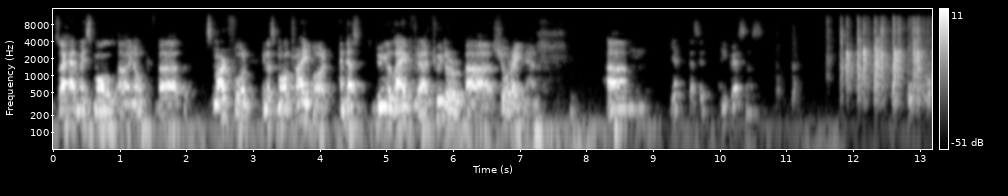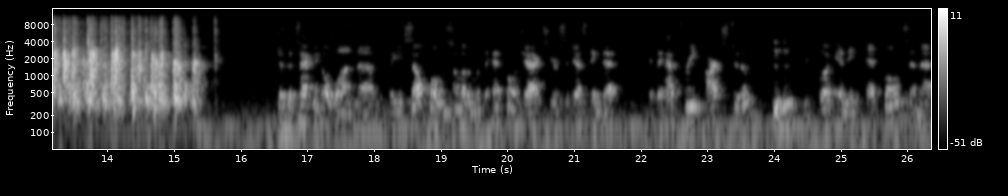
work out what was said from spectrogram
So I have my small, uh, you know, smartphone in a small tripod, and that's doing a live Twitter show right now. Um, yeah, that's it. Any questions? Technical one. Um, the cell phones, some of them with the headphone jacks, you're suggesting that if they have three parts to them, mm -hmm. you plug in the headphones and that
